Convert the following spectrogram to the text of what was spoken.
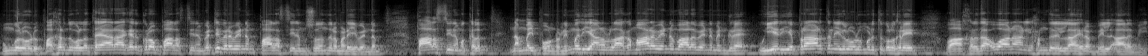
உங்களோடு பகிர்ந்து கொள்ள தயாராக இருக்கிறோம். பாலஸ்தீனம் வெற்றி பெற வேண்டும். பாலஸ்தீனம் சுதந்திரம் அடைய வேண்டும். பாலஸ்தீன மக்களும் நம்மை போன்ற நிம்மதியானவர்களாக மாற வேண்டும் வாழ வேண்டும் என்கிற உயரிய பிரார்த்தனைகளோடு முடித்துக் கொள்கிறேன். வாகரதா வானான் அலமதுல்லாஹி ரபில் ஆலமீன்.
